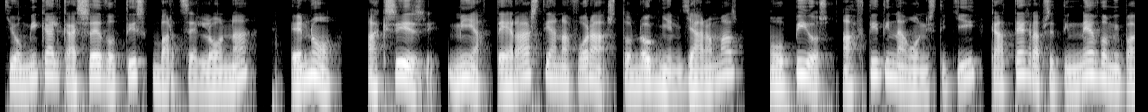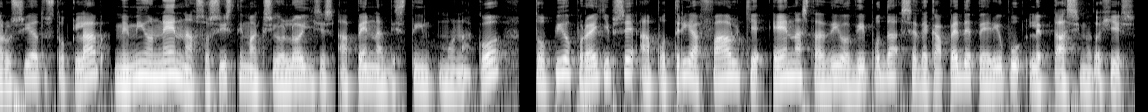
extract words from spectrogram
και ο Μίκαλ Κασέδο της Μπαρτσελώνα, ενώ αξίζει μία τεράστια αναφορά στον Όγνιεν Γιάρα μας, ο οποίος αυτή την αγωνιστική κατέγραψε την 7η παρουσία του στο κλαμπ με μείον ένα στο σύστημα αξιολόγησης απέναντι στην Μονακό, το οποίο προέκυψε από 3 φάουλ και 1 στα 2 δίποντα σε 15 περίπου λεπτά συμμετοχής.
